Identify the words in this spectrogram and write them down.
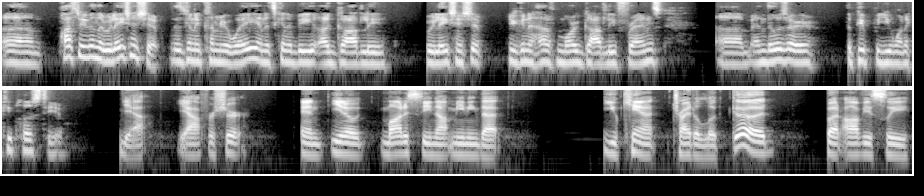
um, possibly even the relationship is going to come your way and it's going to be a godly relationship. You're going to have more godly friends. Um, and those are the people you want to keep close to you. Yeah. Yeah, for sure. And, you know, modesty not meaning that you can't try to look good, but obviously,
